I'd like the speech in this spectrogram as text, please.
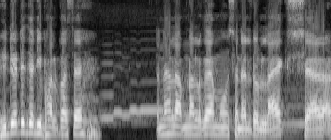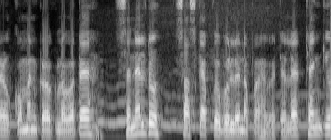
ভিডিঅ'টি যদি ভাল পাইছে তেনেহ'লে আপোনালোকে মোৰ চেনেলটো লাইক শ্বেয়াৰ আৰু কমেণ্ট কৰক। লগতে চেনেলটো ছাবস্ক্ৰাইব কৰিবলৈ নাপাহৰিব। তেতিয়াহ'লে থেংক ইউ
